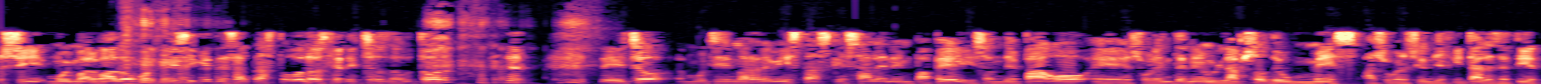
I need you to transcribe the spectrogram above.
Sí, muy malvado porque sí que te saltas todos los derechos de autor. De hecho, muchísimas revistas que salen en papel y son de pago eh, suelen tener un lapso de un mes a su versión digital. Es decir,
